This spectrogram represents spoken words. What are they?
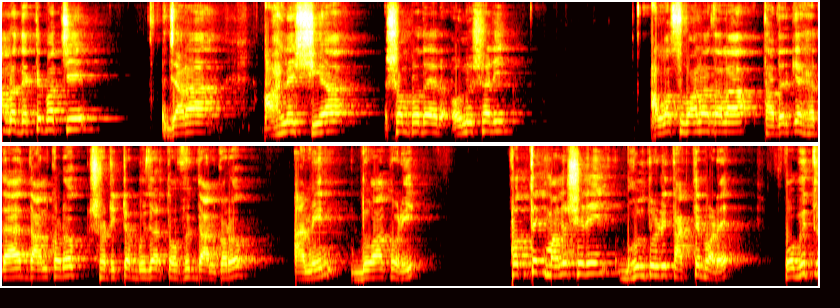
আমরা দেখতে পাচ্ছি, যারা আহলে শিয়া সম্প্রদায়ের অনুসারী, আল্লাহ সুবাহ তালা তাদেরকে হেদায়ত দান করুক, সঠিকটা বুঝার তৌফিক দান করুক। আমিন। দোয়া করি। প্রত্যেক মানুষেরই ভুল ত্রুটি থাকতে পারে। পবিত্র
